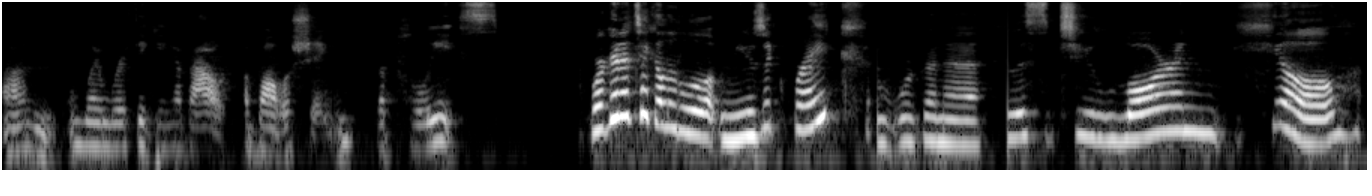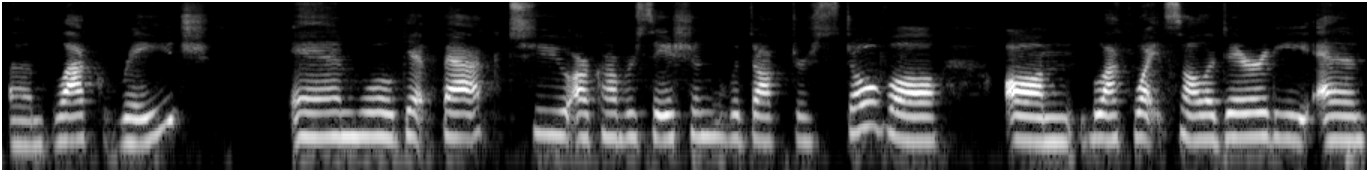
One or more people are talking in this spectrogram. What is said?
um, when we're thinking about abolishing the police. We're going to take a little music break. We're going to listen to Lauryn Hill, um, Black Rage and we'll get back to our conversation with Dr. Stovall on Black white solidarity and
